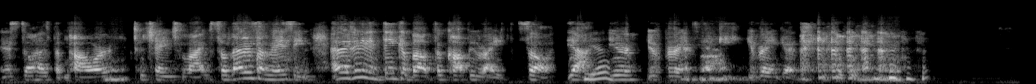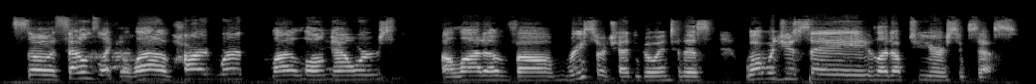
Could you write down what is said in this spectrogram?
It still has the power to change lives. So that is amazing. And I didn't even think about the copyright. So yeah, yeah. you're you're very lucky. You're very good. so it sounds like a lot of hard work, a lot of long hours, a lot of um, research had to go into this. What would you say led up to your success?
